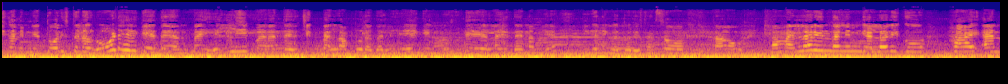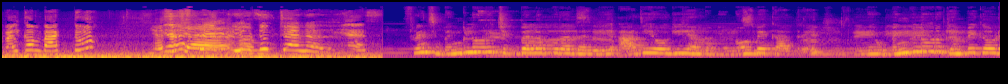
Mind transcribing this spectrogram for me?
ಈಗ ನಿಮ್ಗೆ ತೋರಿಸ್ತೇನೆ ರೋಡ್ ಹೇಗೆ ಇದೆ ಅಂತ ಎಲ್ಲಿ ಬರುತ್ತೆ ಚಿಕ್ಕಬಳ್ಳಾಪುರದಲ್ಲಿ? ಹೇಗೆ ಗುಡ್ಡೆ ಎಲ್ಲ ಇದೆ ನಮ್ಗೆ ಈಗ ನಿಮ್ಗೆ ತೋರಿಸ್ತೇನೆ ಸೊ ನಾವು ನಮ್ಮೆಲ್ಲರಿಂದ ನಿಮ್ಗೆಲ್ಲರಿಗೂ hi and welcome back to YouTube channel friends Bengaluru ಚಿಕ್ಕಬಳ್ಳಾಪುರದಲ್ಲಿ ಆದಿಯೋಗಿಯನ್ನು ಅನ್ನೋದು ನೋಡಬೇಕಾದ್ರೆ ನೀವು ಬೆಂಗಳೂರು ಕೆಂಪೇಗೌಡ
